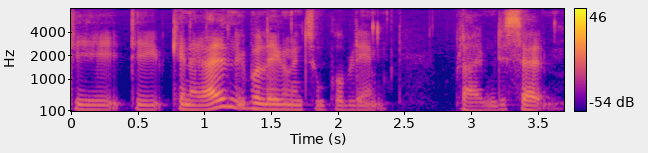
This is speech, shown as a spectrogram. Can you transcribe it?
die, die generellen Überlegungen zum Problem bleiben dieselben.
